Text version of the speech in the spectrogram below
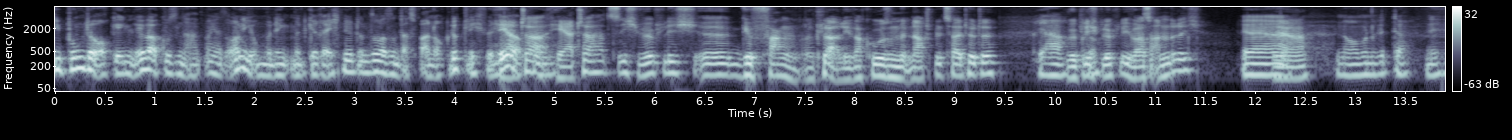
die Punkte auch gegen Leverkusen, da hat man jetzt auch nicht unbedingt mit gerechnet und sowas und das war noch glücklich für Hertha, Leverkusen. Hertha hat sich wirklich äh, gefangen. Und klar, Leverkusen mit Nachspielzeithütte. Ja. Wirklich klar. glücklich. War es Andrich? Ja, ja. ja. Norman Ritter. Nee.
